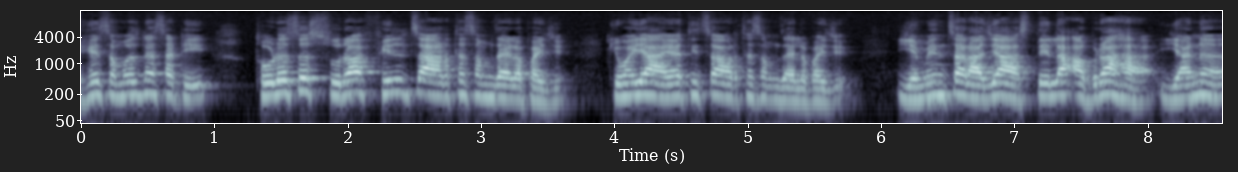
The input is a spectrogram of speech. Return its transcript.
हे समजण्यासाठी थोडंसं सुरा फिलचा अर्थ समजायला पाहिजे किंवा या आयातीचा अर्थ समजायला पाहिजे. येमेनचा राजा असलेला अब्राहा यानं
